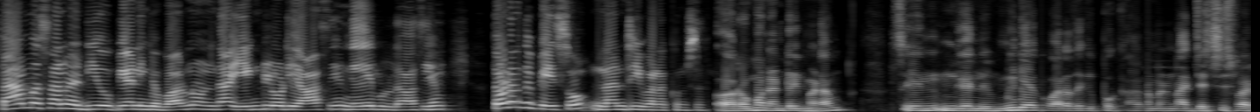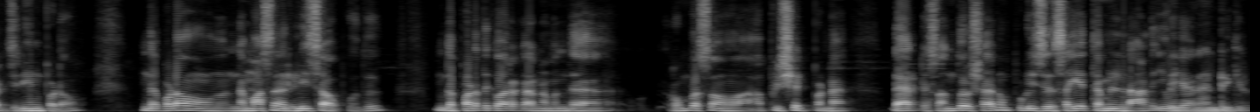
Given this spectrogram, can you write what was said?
ஃபேமஸான டிஓபியா நீங்க வரணும்னு தான் எங்களுடைய ஆசையும் நேர்களோட ஆசையும். தொடர்ந்து பேசுவோம். நன்றி வணக்கம் சார். ரொம்ப நன்றி மேடம் ஸோ இங்கே இந்த மீடியாவுக்கு வர்றதுக்கு இப்போ காரணம் என்னன்னா ஜஸ்டிஸ் ஃபார் ஜெனின் படம். இந்த படம் இந்த மாதம் ரிலீஸ் ஆக போகுது. இந்த படத்துக்கு வர காரணம் இந்த ரொம்ப அப்ரிஷியேட் பண்ண டேரக்டர் சந்தோஷாரும் புடிச்ச செய்ய தமிழ்நாடு இவருடைய நன்றிகள்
